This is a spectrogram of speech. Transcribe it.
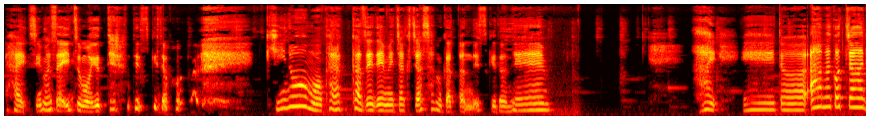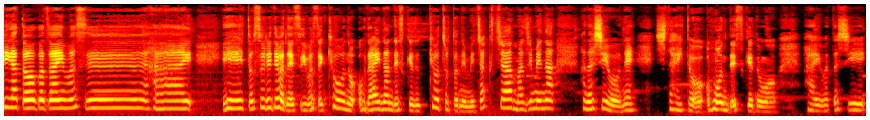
はい、すいません、いつも言ってるんですけども。昨日も空っ風でめちゃくちゃ寒かったんですけどね。はい。えっ、ー、と、あ、まこちゃんありがとうございます。はい。えっ、ー、と、それではね、すいません。今日のお題なんですけど、今日ちょっとね、めちゃくちゃ真面目な話をね、したいと思うんですけども、はい。私、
